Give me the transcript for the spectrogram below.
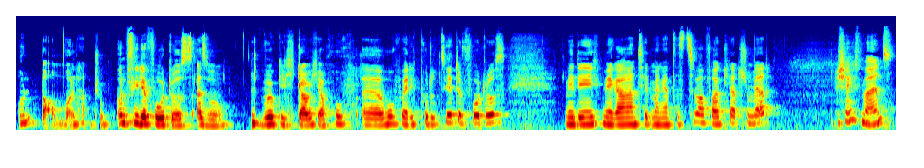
und Baumwollhandschuh. Und viele Fotos. Also wirklich, glaube ich, auch hoch, äh, hochwertig produzierte Fotos, mit denen ich mir garantiert mein ganzes Zimmer voll klatschen werde. Schenkst du mir eins?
